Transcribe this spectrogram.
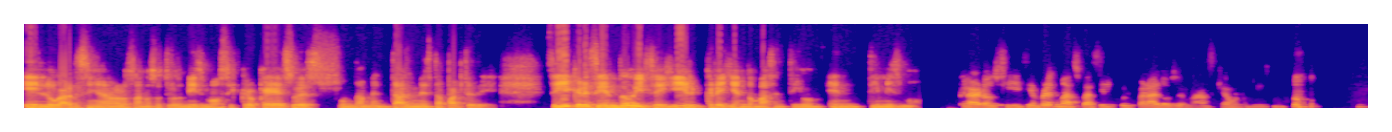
en lugar de señalarnos a nosotros mismos y creo que eso es fundamental en esta parte de seguir creciendo y seguir creyendo más en ti, en ti mismo. Claro, sí, siempre es más fácil culpar a los demás que a uno mismo.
